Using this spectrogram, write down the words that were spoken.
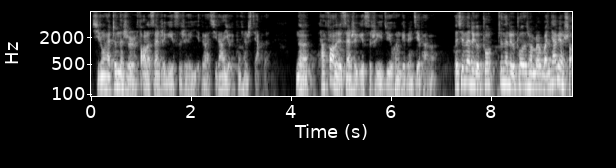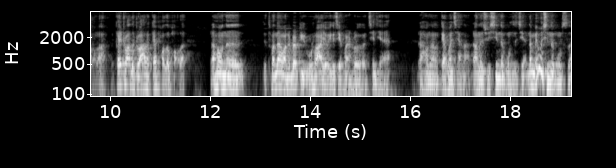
其中还真的是放了三十个亿、四十个亿，对吧？其他有一部分是假的。那他放的这三十个亿、四十亿就有可能给别人接盘了。那现在这个桌真在这个桌子上边，玩家变少了，该抓的抓了，该跑的跑了。然后呢，团贷网这边，比如说啊，有一个借款说欠钱。然后呢，该还钱了，让他去新的公司借，那没有新的公司，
